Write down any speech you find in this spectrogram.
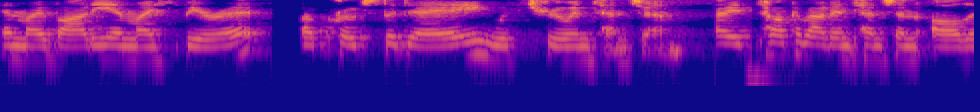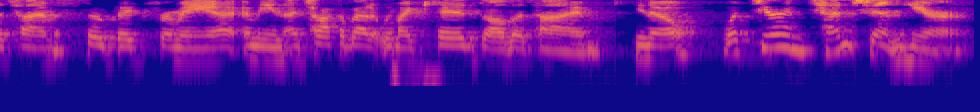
and my body and my spirit approach the day with true intention. I talk about intention all the time. It's so big for me. I, I, mean, I talk about it with my kids all the time. You know, what's your intention here?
